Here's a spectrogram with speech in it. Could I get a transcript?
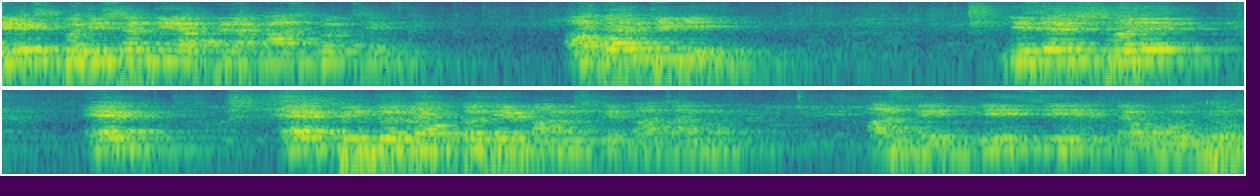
নেক্সট পজিশন নিয়ে আপনারা কাজ করছেন। অপরদিকে নিজের শরীর এক এক বিন্দু রক্ত দিয়ে মানুষকে বাঁচানো আজকে এই যে একটা উদ্যোগ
